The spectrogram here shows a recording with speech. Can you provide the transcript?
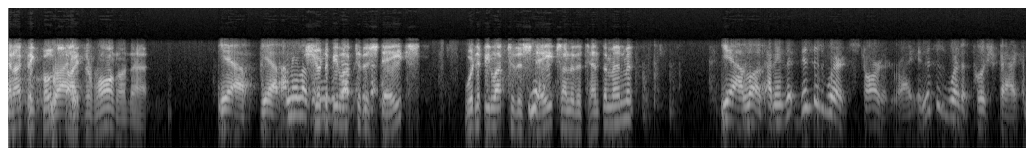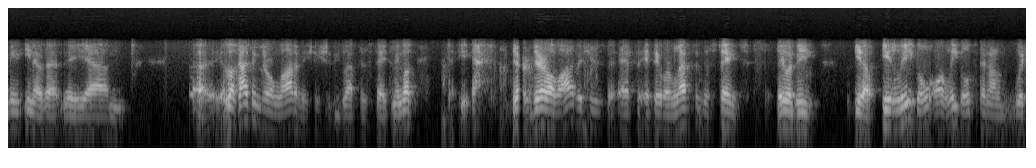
And I think both right. sides are wrong on that. Yeah, yeah. I mean, look, shouldn't I mean, it be left to the states? Wouldn't it be left to the states yeah. under the Tenth Amendment? Yeah, look, I mean, th- this is where it started, right? And this is where the pushback. I mean, you know, the the um, uh, look. I think there are a lot of issues should be left to the states. I mean, look, there there are a lot of issues that if, if they were left to the states, they would be, you know, illegal or legal depending on which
